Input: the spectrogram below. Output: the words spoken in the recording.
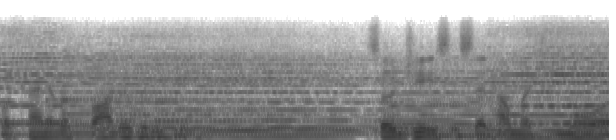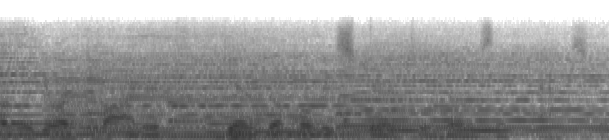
what kind of a father would he be? So Jesus said, How much more will your Father give the Holy Spirit to those that ask him?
